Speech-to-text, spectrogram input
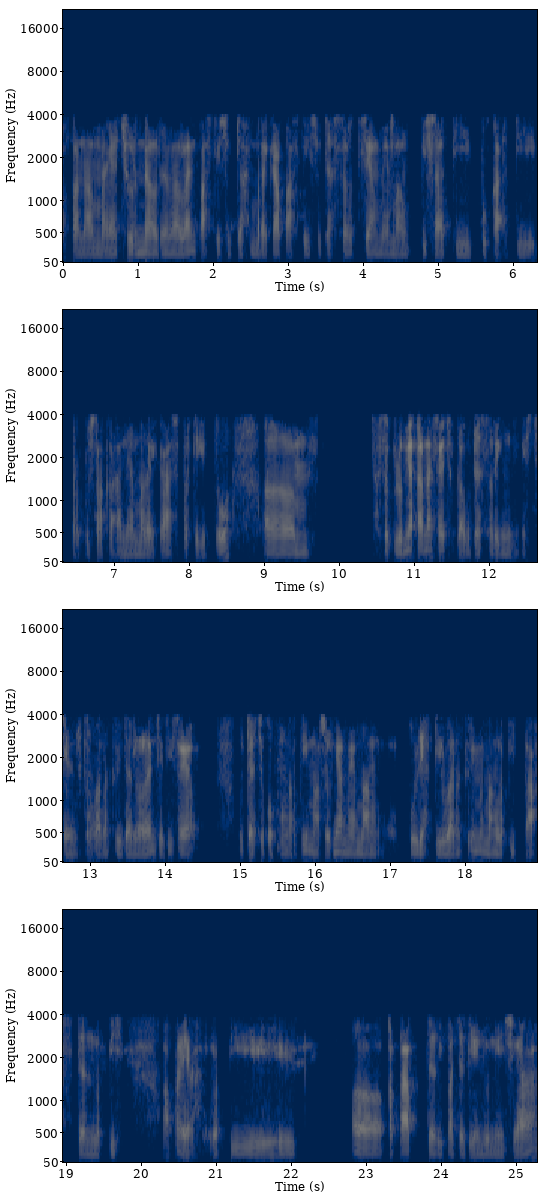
apa namanya jurnal dan lain-lain pasti sudah mereka pasti sudah search yang memang bisa dibuka di perpustakaannya mereka seperti itu. Um, sebelumnya karena saya juga udah sering exchange ke luar negeri dan lain-lain jadi saya udah cukup mengerti maksudnya memang kuliah di luar negeri memang lebih tough dan lebih apa ya lebih uh, ketat daripada di Indonesia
